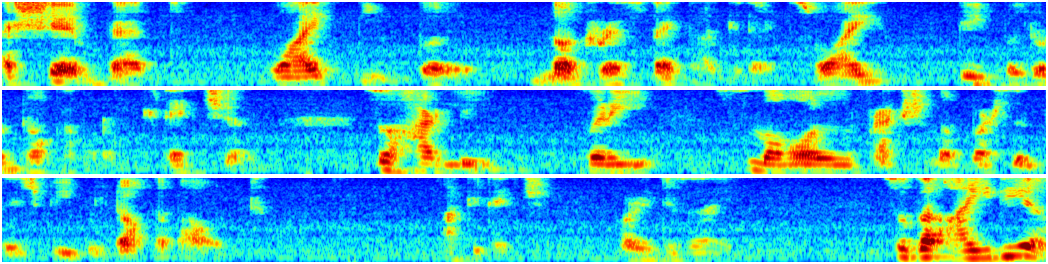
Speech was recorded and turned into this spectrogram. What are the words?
ashamed that why people not respect architects, why people don't talk about architecture. So hardly very small fraction of percentage people talk about architecture or design. So the idea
